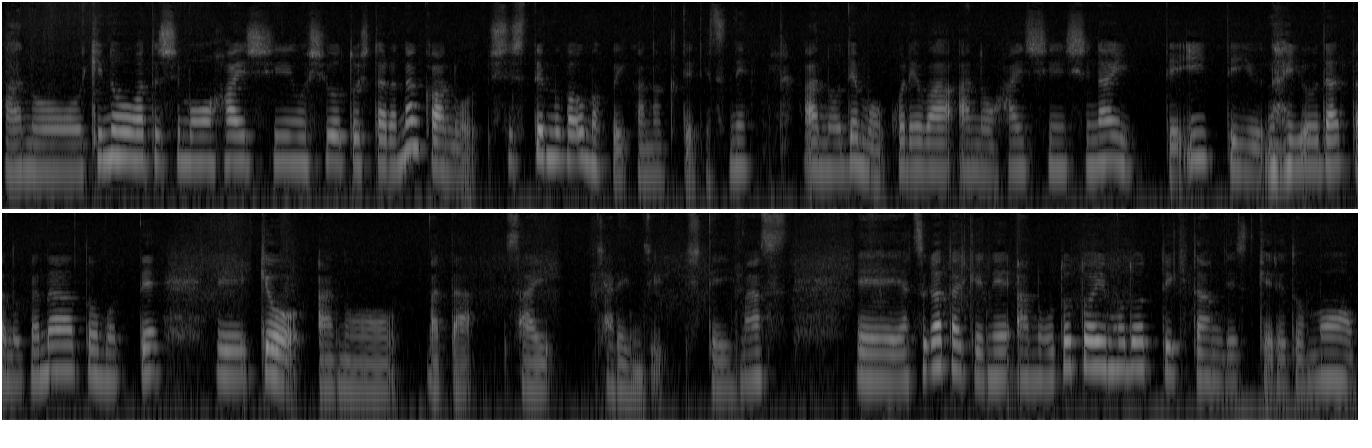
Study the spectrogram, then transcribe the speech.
あの昨日私も配信をしようとしたらなんかあのシステムがうまくいかなくてですね。あのでもこれはあの配信しないでいいっていう内容だったのかなと思って、えー、今日あのまた再チャレンジしています。えー、八ヶ岳ねあの一昨日戻ってきたんですけれども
